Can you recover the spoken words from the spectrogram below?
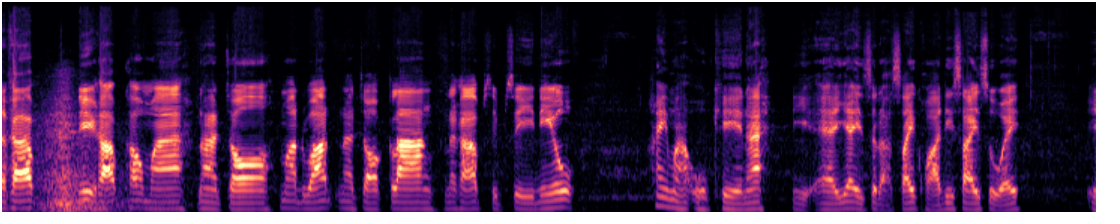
นะครับ นี่ครับเข้ามาหน้าจอมาตรวัด หน้าจอกลางนะครับ 14 นิ้ว ให้มาโอเคนะ นี่แอร์ยกอิสระซ้ายขวาดีไซน์สวย A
